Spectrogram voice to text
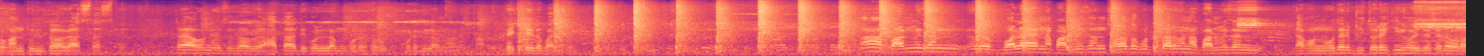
দোকান তুলতে হবে আস্তে আস্তে। তাই এখন এসে সব হাতাহাতি করলাম করে সব করে দিলাম দেখতেই তো পাচ্ছি। হ্যাঁ পারমিশন বলা হয় না পারমিশন ছাড়া তো করতে পারবে না পারমিশন এখন ওদের ভিতরে কি হয়েছে সেটা ওরা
